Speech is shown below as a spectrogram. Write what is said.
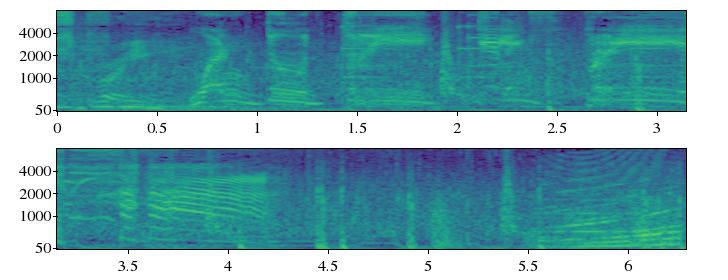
spree. One, two, three, killing spree!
